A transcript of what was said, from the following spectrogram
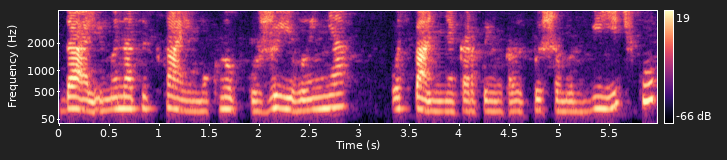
Далі ми натискаємо кнопку живлення, остання картинка пишемо двічку.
